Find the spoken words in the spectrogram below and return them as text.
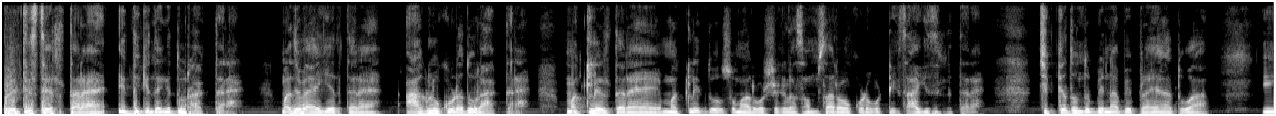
ಪ್ರೀತಿಸ್ತಿರ್ತಾರೆ ಇದ್ದಕ್ಕಿದ್ದಂಗೆ ದೂರ ಆಗ್ತಾರೆ. ಮದುವೆ ಆಗಿರ್ತಾರೆ, ಆಗಲೂ ಕೂಡ ದೂರ ಆಗ್ತಾರೆ. ಮಕ್ಕಳಿರ್ತಾರೆ ಮಕ್ಕಳಿದ್ದು ಸುಮಾರು ವರ್ಷಗಳ ಸಂಸಾರವು ಕೂಡ ಒಟ್ಟಿಗೆ ಸಾಗಿಸಿರ್ತಾರೆ. ಚಿಕ್ಕದೊಂದು ಭಿನ್ನಾಭಿಪ್ರಾಯ ಅಥವಾ ಈ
